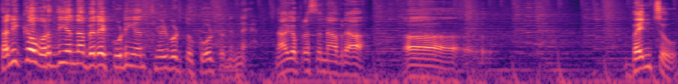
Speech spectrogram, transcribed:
ತನಿಖಾ ವರದಿಯನ್ನ ಬೇರೆ ಕೊಡಿ ಅಂತ ಹೇಳ್ಬಿಡ್ತು ಕೋರ್ಟ್ ನಿನ್ನೆ. ನಾಗಪ್ರಸನ್ನ ಅವರ ಬೆಂಚು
